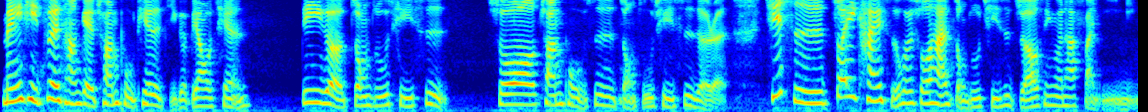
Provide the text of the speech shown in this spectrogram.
媒体最常给川普贴的几个标签，第一个种族歧视。说川普是种族歧视的人，其实最一开始会说他是种族歧视，主要是因为他反移民。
